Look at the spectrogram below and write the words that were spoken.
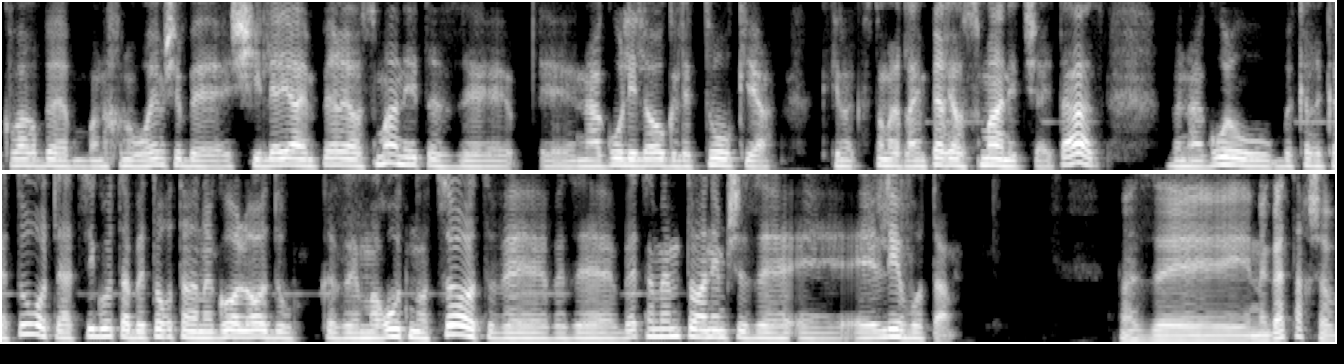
כבר ב, אנחנו רואים שבשילי האימפריה העות'מאנית אז נהגו ללעוג לטורקיה כאילו, זאת אומרת לאימפריה העות'מאנית שהייתה אז ונהגו בקריקטורות להציג אותה בתור תרנגול הודו כזה מרוט נוצות ו- וזה בעצם הם טוענים שזה אה, העליב אותם. אז אה, נגעת עכשיו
